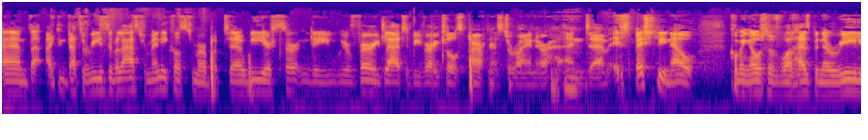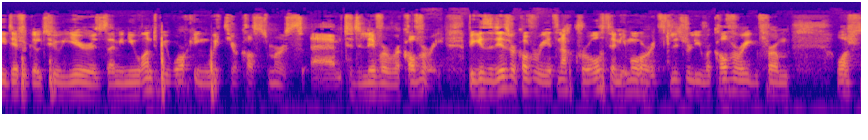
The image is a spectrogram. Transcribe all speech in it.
um, that, I think that's a reasonable ask from any customer. But uh, we are certainly we're very glad to be very close partners to Ryanair, mm. and um, especially now coming out of what has been a really difficult two years. I mean, you want to be working with your customers um, to deliver recovery because it is recovery. It's not growth anymore. It's literally recovering from what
